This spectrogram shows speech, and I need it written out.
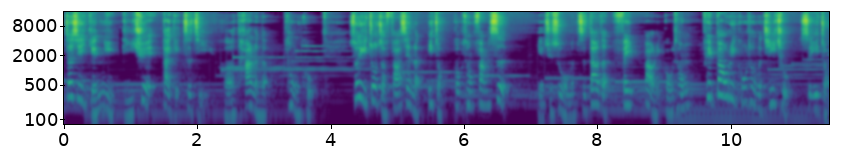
这些言语的确带给自己和他人的痛苦，所以作者发现了一种沟通方式，也就是我们知道的非暴力沟通。非暴力沟通的基础是一种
